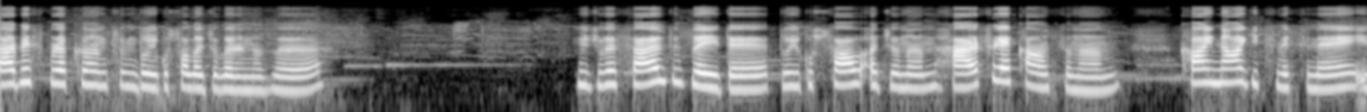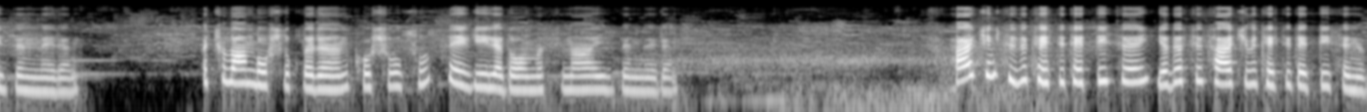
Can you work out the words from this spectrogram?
Serbest bırakın tüm duygusal acılarınızı. Hücresel düzeyde duygusal acının her frekansının kaynağa gitmesine izin verin. Açılan boşlukların koşulsuz sevgiyle dolmasına izin verin. Her kim sizi tehdit ettiyse ya da siz her kimi tehdit ettiyseniz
